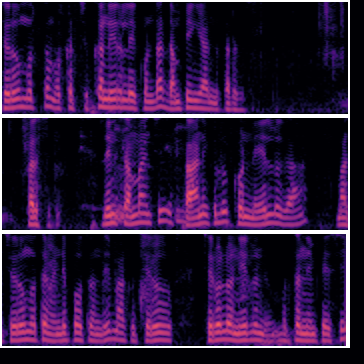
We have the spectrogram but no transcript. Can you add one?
చెరువు మొత్తం ఒక చుక్క నీరు లేకుండా డంపింగ్ యార్డ్ తరచు పరిస్థితి. దీనికి సంబంధించి స్థానికులు కొన్నేళ్ళుగా మా చెరువు మొత్తం ఎండిపోతుంది. మాకు చెరువు చెరువులో నీళ్ళు మొత్తం నింపేసి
